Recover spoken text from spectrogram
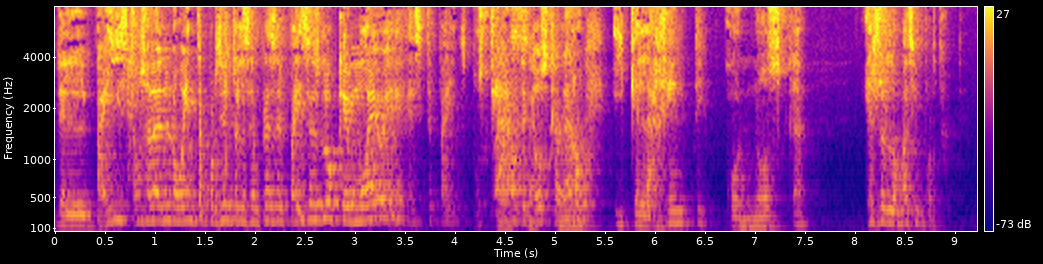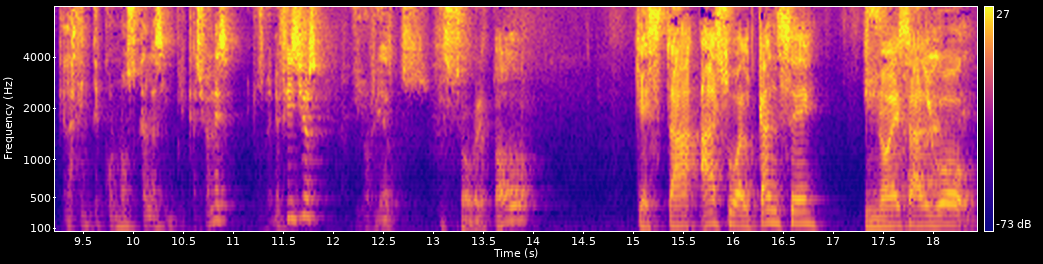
del, país, estamos hablando del 90% de las empresas del país, es lo que mueve este país. Pues claro que todos calarro y que la gente conozca, eso es lo más importante, que la gente conozca las implicaciones, los beneficios y los riesgos. Y sobre todo, que está a su alcance y no es algo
